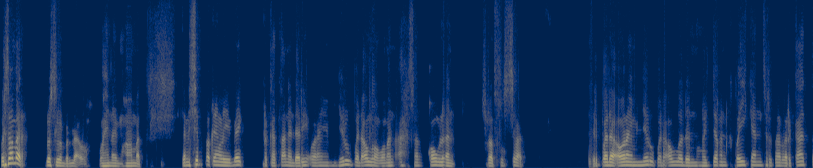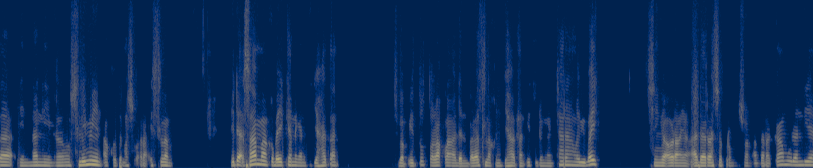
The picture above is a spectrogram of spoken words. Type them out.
Bersabar, teruslah berdakwah wahai Nabi Muhammad. Karena siapa yang lebih baik perkataan dari orang yang menyeru pada Allah wa man ahsan qaulan surat Fussilat daripada orang yang menyeru pada Allah dan mengajarkan kebaikan serta berkata innani minal muslimin aku termasuk orang Islam tidak sama kebaikan dengan kejahatan. Sebab itu tolaklah dan balaslah kejahatan itu dengan cara yang lebih baik. Sehingga orang yang ada rasa permusuhan antara kamu dan dia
